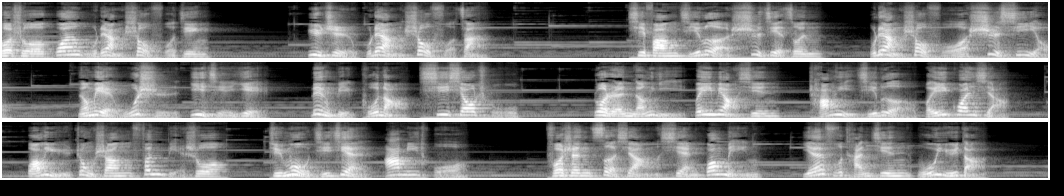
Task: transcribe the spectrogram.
佛说《观无量寿佛经》，欲至无量寿佛赞。西方极乐世界尊，无量寿佛是稀有，能灭无始一劫业，令彼苦恼悉消除。若人能以微妙心，常以极乐为观想，广与众生分别说，举目即见阿弥陀。佛身色相显光明。阎浮檀金无余等，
